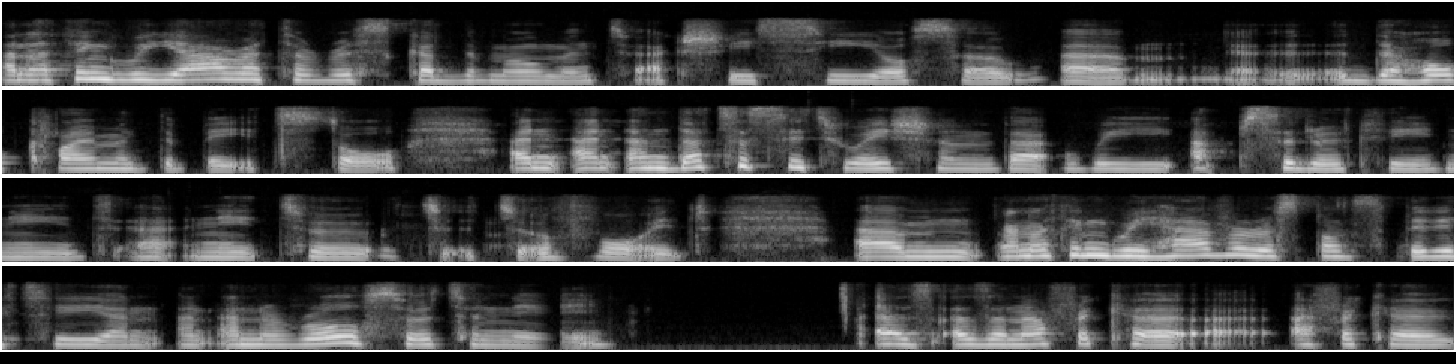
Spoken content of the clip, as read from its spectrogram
And I think we are at a risk at the moment to actually see also um, uh, the whole climate debate stall. And, and, and that's a situation that we absolutely need uh, need to, to, to avoid. Um, and I think we have a responsibility and, and, and a role certainly as as an Africa Africa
